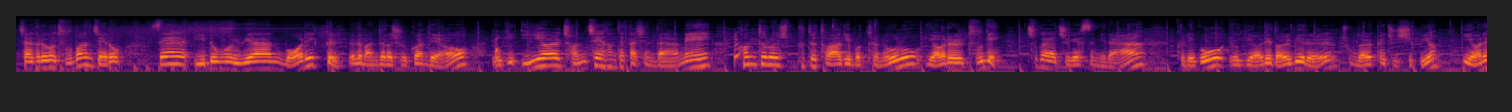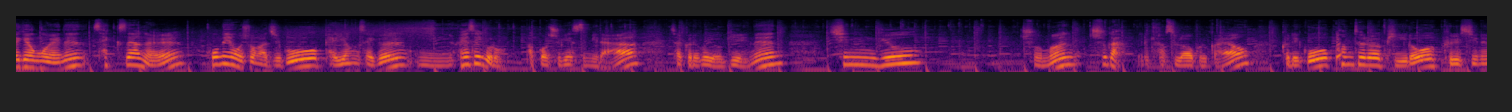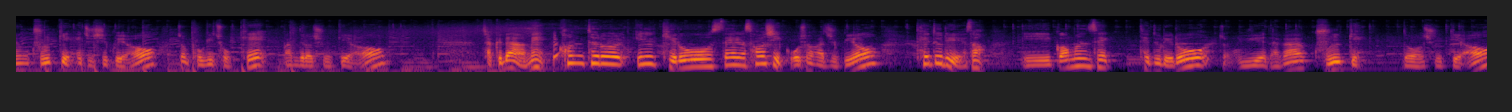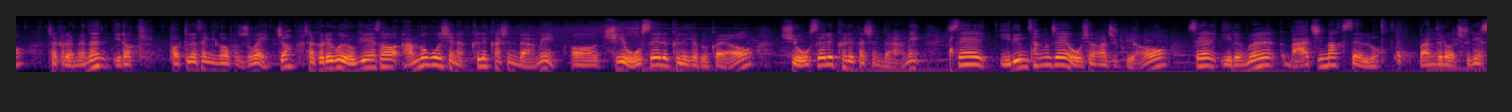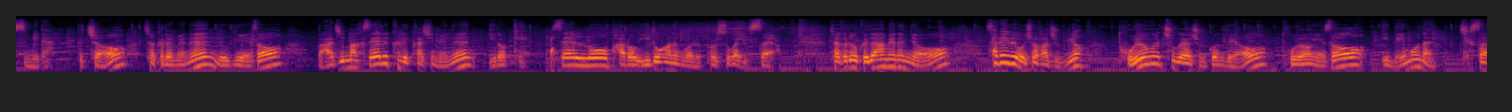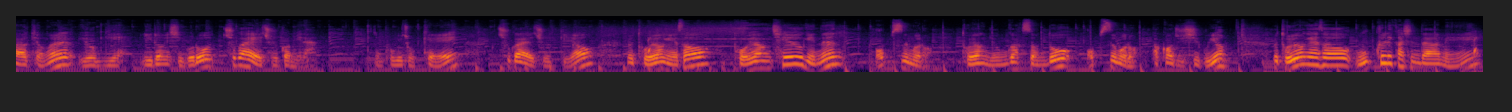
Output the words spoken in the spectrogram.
자 그리고 두 번째로 셀 이동을 위한 머리글을 만들어 줄 건데요. 여기 2열 전체 선택하신 다음에 컨트롤 시프트 더하기 버튼으로 열을 두 개 추가해 주겠습니다. 그리고 여기 열의 넓이를 좀 넓혀 주시고요. 이 열의 경우에는 색상을 홈에 오셔가지고 배경색을 음, 회색으로 바꿔주겠습니다. 자 그리고 여기에는 신규 주문 추가 이렇게 값을 넣어 볼까요? 그리고 컨트롤 B로 글씨는 굵게 해주시고요. 좀 보기 좋게 만들어 줄게요. 자, 그 다음에 컨트롤 1키로 셀 서식 오셔가지고요. 테두리에서 이 검은색 테두리로 좀 위에다가 굵게 넣어줄게요. 자 그러면은 이렇게 버튼이 생긴 걸 볼 수가 있죠. 자 그리고 여기에서 아무 곳이나 클릭하신 다음에 어, G5셀을 클릭해 볼까요? G5셀을 클릭하신 다음에 셀 이름 상자에 오셔가지고요. 셀 이름을 마지막 셀로 만들어 주겠습니다. 그쵸? 자 그러면은 여기에서 마지막 셀을 클릭하시면은 이렇게 셀로 바로 이동하는 것을 볼 수가 있어요. 자 그리고 그 다음에는요 삽입에 오셔가지고요 도형을 추가해 줄 건데요. 도형에서 이 네모난 직사각형을 여기에 이런 식으로 추가해 줄 겁니다. 좀 보기 좋게 추가해 줄게요. 도형에서 도형 채우기는 없음으로 도형 윤곽선도 없음으로 바꿔주시고요. 도형에서 우클릭하신 다음에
